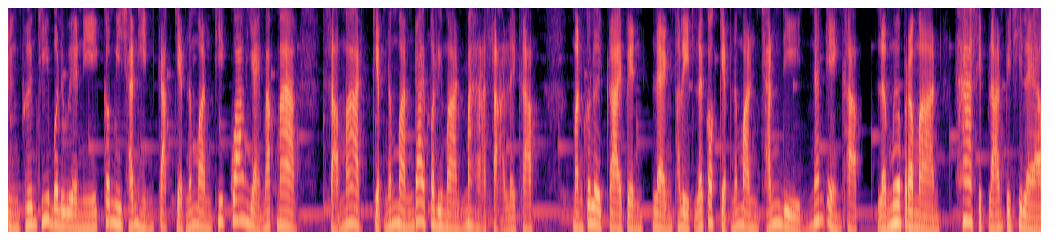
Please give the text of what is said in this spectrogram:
ถึงพื้นที่บริเวณนี้ก็มีชั้นหินกักเก็บน้ำมันที่กว้างใหญ่มากๆ สามารถเก็บน้ำมันได้ปริมาณมหาศาลเลยครับ มันก็เลยกลายเป็นแหล่งผลิตและก็เก็บน้ำมันชั้นดีนั่นเองครับ และเมื่อประมาณ 50 ล้านปีที่แล้ว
